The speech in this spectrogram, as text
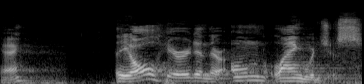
Okay? They all hear it in their own languages.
